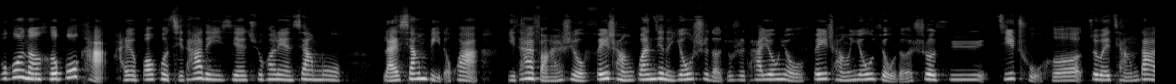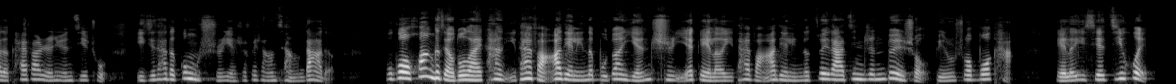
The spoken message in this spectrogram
不过呢，和波卡还有包括其他的一些区块链项目。来相比的话，以太坊还是有非常关键的优势的，就是它拥有非常悠久的社区基础和最为强大的开发人员基础，以及它的共识也是非常强大的。不过换个角度来看，以太坊2.0的不断延迟也给了以太坊2.0的最大竞争对手，比如说波卡，给了一些机会，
